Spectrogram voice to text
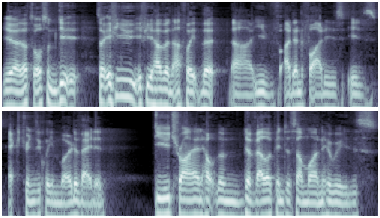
Yeah, that's awesome. You- so if you if you have an athlete that uh, you've identified is is extrinsically motivated, do you try and help them develop into someone who is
